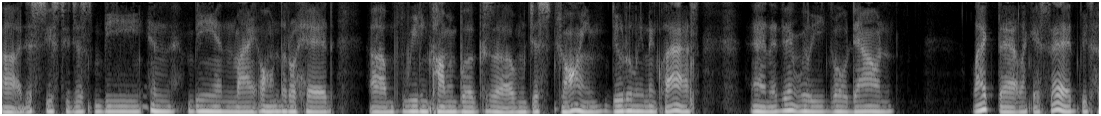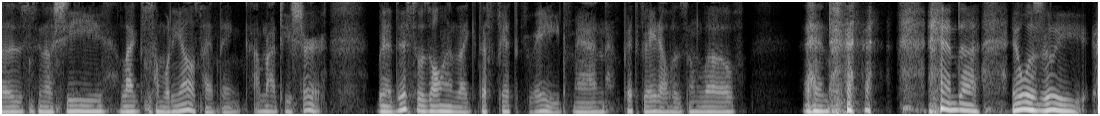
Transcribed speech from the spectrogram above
Uh, just used to just be in, be in my own little head, um, reading comic books, um, just drawing, doodling in class. And it didn't really go down like that, like I said, because, you know, she liked somebody else, I think. I'm not too sure. But this was all in like the fifth grade, man. Fifth grade, I was in love. And and uh, it was really,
